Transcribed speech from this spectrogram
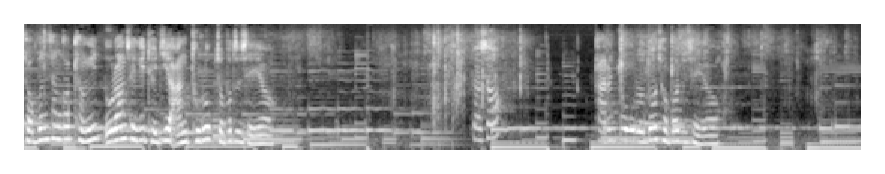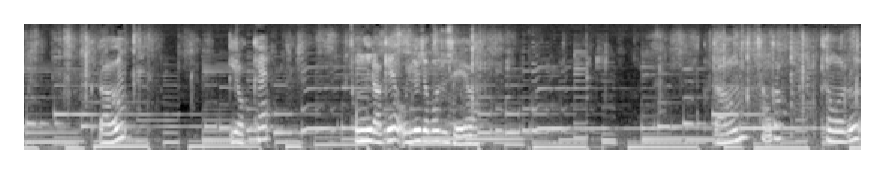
접은 삼각형이 노란색이 되지 않도록 접어주세요. 펴서 다른 쪽으로도 접어주세요. 그 다음 이렇게 동일하게 올려 접어주세요. 그 다음 삼각형으로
